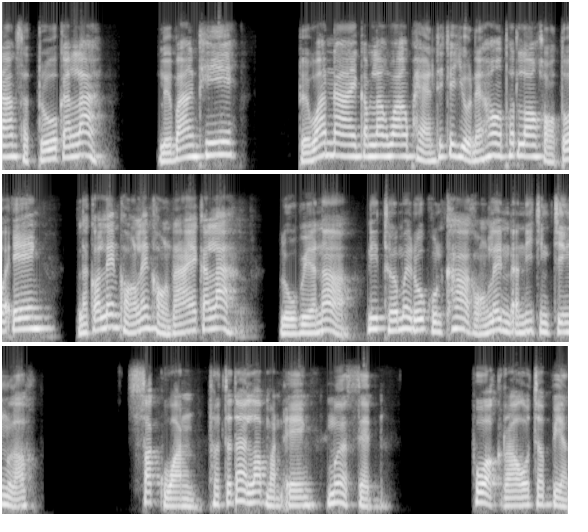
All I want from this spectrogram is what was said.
ตามศัตรูกันล่ะ หรือบางที หรือว่านายกำลังวางแผนที่จะอยู่ในห้องทดลองของตัวเอง แล้วก็เล่นของเล่นของนายกันล่ะ ลูเวียนานี่เธอไม่รู้คุณค่าของเล่นอันนี้จริง ๆ เหรอ สักวันเธอจะได้รับมันเองเมื่อเสร็จ พวกเราจะเปลี่ยน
